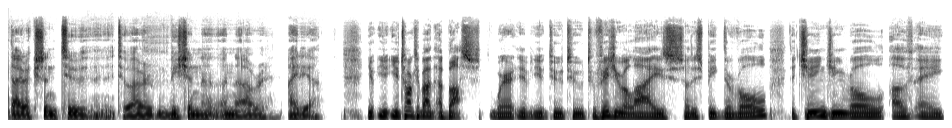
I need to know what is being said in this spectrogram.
direction to to our vision and our idea. You, you, you, talked about a bus where you, to to to visualize, so to speak, the role, the changing role of a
